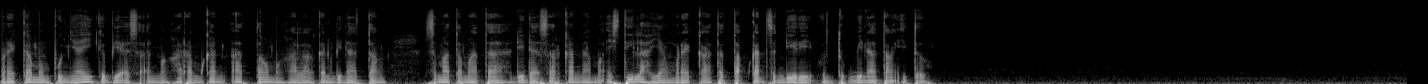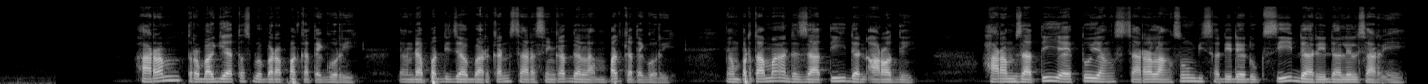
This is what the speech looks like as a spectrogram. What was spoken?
mereka mempunyai kebiasaan mengharamkan atau menghalalkan binatang semata-mata didasarkan nama istilah yang mereka tetapkan sendiri untuk binatang itu. Haram terbagi atas beberapa kategori yang dapat dijabarkan secara singkat dalam empat kategori. Yang pertama ada zati dan arodi. Haram zati yaitu yang secara langsung bisa dideduksi dari dalil syar'i,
